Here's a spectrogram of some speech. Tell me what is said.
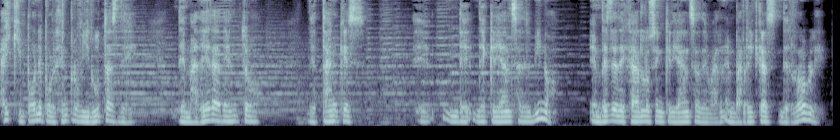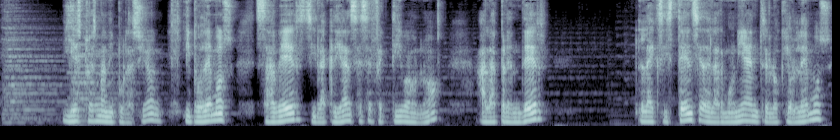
Hay quien pone, por ejemplo, virutas de, madera dentro de tanques eh, de crianza del vino en vez de dejarlos en crianza en barricas de roble. Y esto es manipulación. Y podemos saber si la crianza es efectiva o no al aprender la existencia de la armonía entre lo que olemos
